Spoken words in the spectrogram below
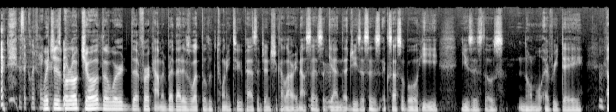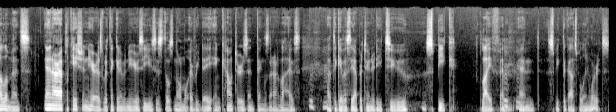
it was a cliffhanger. Which is Barocho, the word that for common bread. That is what the Luke 22 passage in Shekgalagari now says mm-hmm. again, that Jesus is accessible. He uses those normal everyday mm-hmm. elements. And our application here, as we're thinking of New Year's, he uses those normal everyday encounters and things in our lives mm-hmm. uh, to give us the opportunity to speak life and mm-hmm. and speak the gospel in words.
